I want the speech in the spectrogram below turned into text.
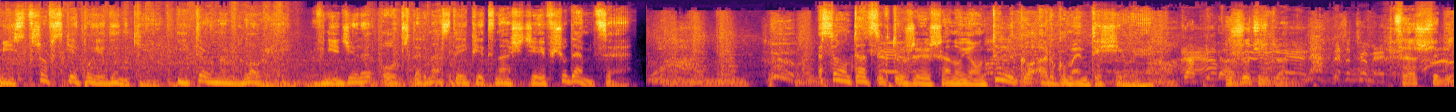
Mistrzowskie pojedynki Eternal Glory w niedzielę o 14.15 w siódemce. Są tacy, którzy szanują tylko argumenty siły. Rzucić broń. Chcesz się bić?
